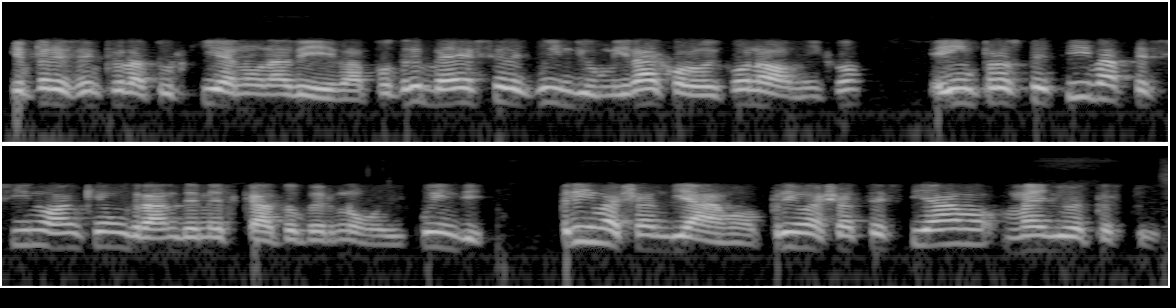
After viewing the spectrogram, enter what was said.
che per esempio la Turchia non aveva. Potrebbe essere quindi un miracolo economico e in prospettiva persino anche un grande mercato per noi. Quindi prima ci andiamo, prima ci attestiamo, meglio è per tutti.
